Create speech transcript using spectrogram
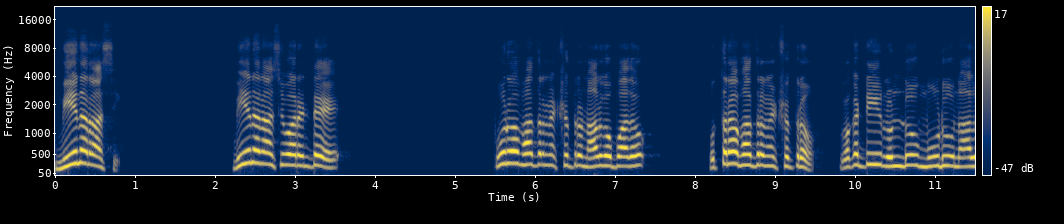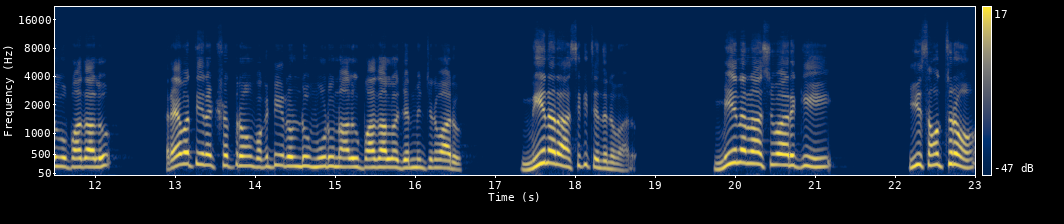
మీనరాశి. మీనరాశి వారంటే పూర్వభాద్ర నక్షత్రం నాలుగో పాదం ఉత్తరాభాద్ర నక్షత్రం ఒకటి రెండు మూడు నాలుగు పాదాలు రేవతి నక్షత్రం ఒకటి రెండు మూడు నాలుగు పాదాల్లో జన్మించిన వారు మీనరాశికి చెందినవారు. మీనరాశి వారికి ఈ సంవత్సరం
